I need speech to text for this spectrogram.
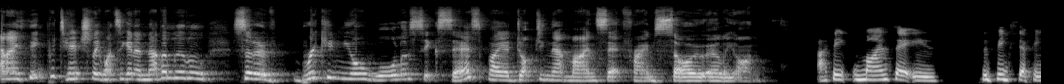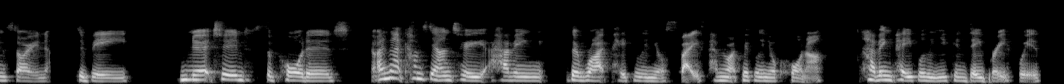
And I think potentially, once again, another little sort of brick in your wall of success by adopting that mindset frame so early on. I think mindset is the big stepping stone to be nurtured, supported. And that comes down to having the right people in your space, having the right people in your corner, having people that you can debrief with.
